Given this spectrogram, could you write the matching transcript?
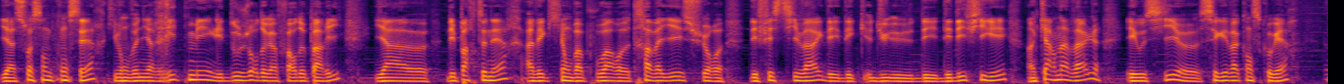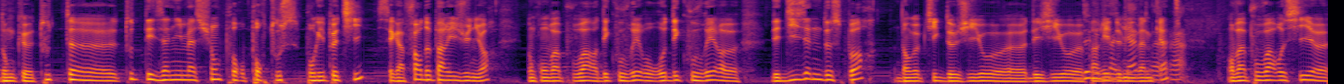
Il y a 60 concerts qui vont venir rythmer les 12 jours de la foire de Paris. Il y a euh, des partenaires avec qui on va pouvoir euh, travailler sur des festivals, des, des, des, des défilés, un carnaval et aussi euh, c'est les vacances scolaires. Donc toutes toutes des animations pour pour tous, pour les petits, c'est la foire de Paris Junior. Donc on va pouvoir découvrir ou redécouvrir des dizaines de sports dans l'optique de JO des JO Paris 2024. On va pouvoir aussi euh,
